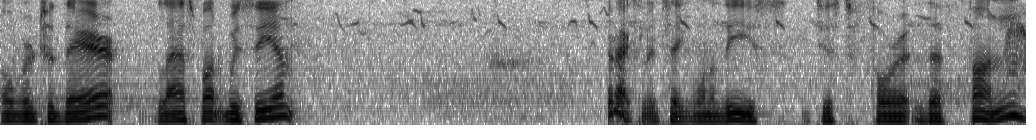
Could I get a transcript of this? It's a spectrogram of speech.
over to there. Last spot we see him. Could actually take one of these just for the fun.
